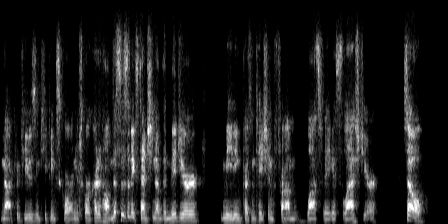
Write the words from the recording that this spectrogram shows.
not confused and keeping score on your scorecard at home, this is an extension of the mid-year meeting presentation from Las Vegas last year. So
